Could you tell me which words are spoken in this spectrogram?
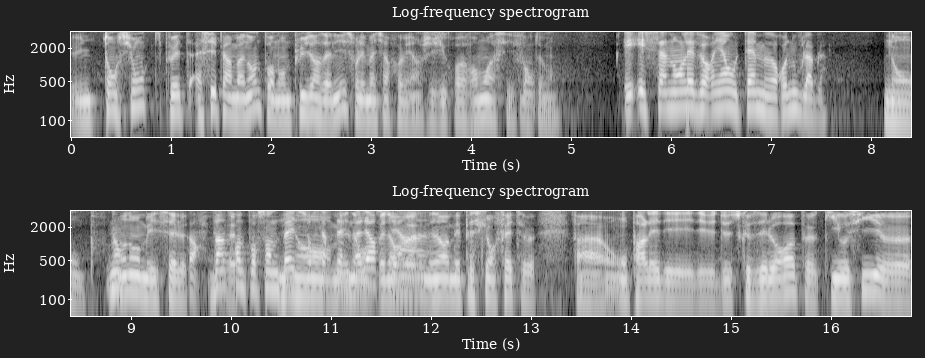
une tension qui peut être assez permanente pendant plusieurs années sur les matières premières. J'y crois vraiment assez fortement. Et, et ça n'enlève rien au thème renouvelable? Non, non, non, mais c'est le 20-30% de baisse sur certaines valeurs. Mais non, mais non, mais parce qu'en fait, euh, enfin, on parlait des, de ce que faisait l'Europe, euh, qui aussi euh,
